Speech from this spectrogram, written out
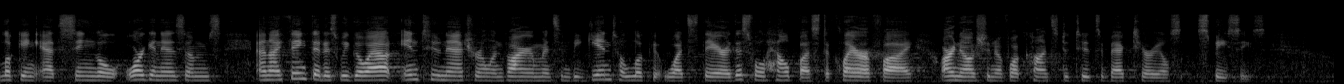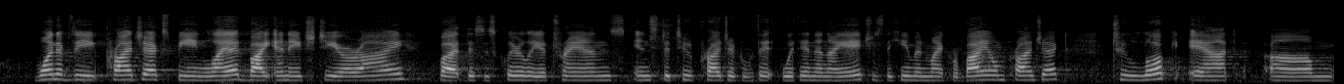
looking at single organisms. And I think that as we go out into natural environments and begin to look at what's there, this will help us to clarify our notion of what constitutes a bacterial species. One of the projects being led by NHGRI, but this is clearly a trans-institute project within NIH, is the Human Microbiome Project to look at um,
